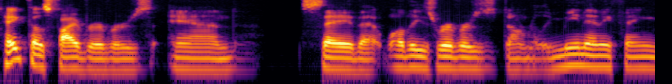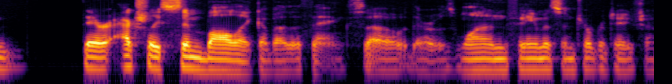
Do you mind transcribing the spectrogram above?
take those five rivers and say that, well, these rivers don't really mean anything. They're actually symbolic of other things. So there was one famous interpretation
